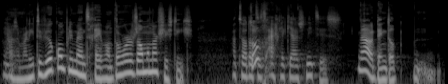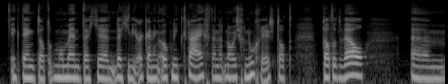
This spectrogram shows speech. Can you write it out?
Ja. Ga ze maar niet te veel complimenten geven, want dan worden ze allemaal narcistisch. Maar terwijl dat Toch? het eigenlijk juist niet is. Nou, ik denk dat, ik denk dat op het moment dat je, dat je die erkenning ook niet krijgt en het nooit genoeg is, dat, dat het wel ehm,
